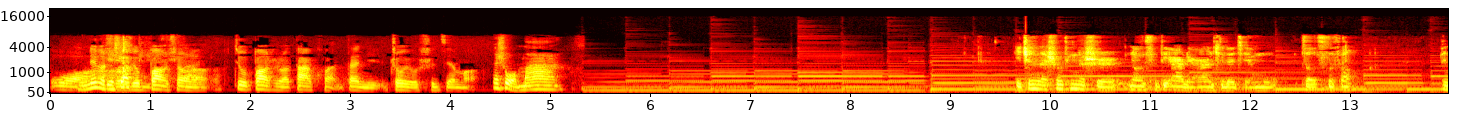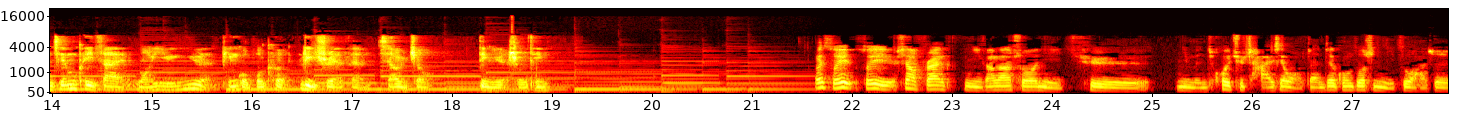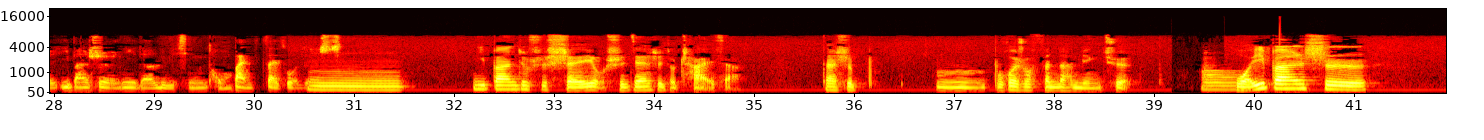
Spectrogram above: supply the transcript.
哇，你那个时候就傍上了就傍上了大款带你周游世界吗？那是我妈。你正在收听的是 Notes 第二点二季的节目《走四方》。本节目可以在网易云音乐、苹果播客、荔枝 FM、小宇宙订阅收听。哎，所以所以像 Frank，你刚刚说你去，你们会去查一些网站，这个工作是你做，还是一般是你的旅行同伴在做这件事情？嗯，一般就是谁有时间是就查一下，但是嗯不会说分的很明确。哦我一般是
